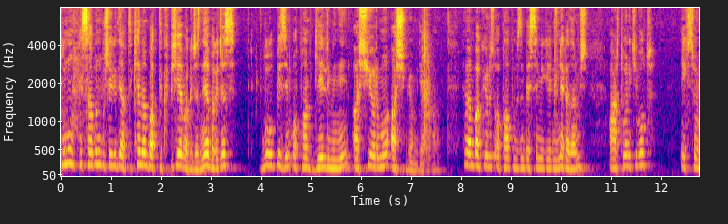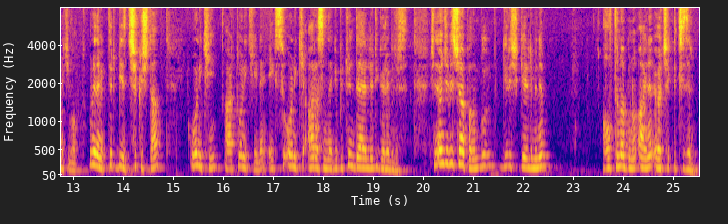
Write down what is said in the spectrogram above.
Bunun hesabını bu şekilde yaptık. Hemen baktık. Bir şeye bakacağız. Neye bakacağız? Bu bizim opamp gerilimini aşıyor mu aşmıyor mu diye bakalım. Hemen bakıyoruz opampımızın besleme gerilimi ne kadarmış? Artı 12 volt, eksi 12 volt. Bu ne demektir? Biz çıkışta 12 artı 12 ile eksi 12 arasındaki bütün değerleri görebiliriz. Şimdi önce biz şey yapalım. Bu giriş gerilimini altına bunu aynen ölçekli çizelim.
